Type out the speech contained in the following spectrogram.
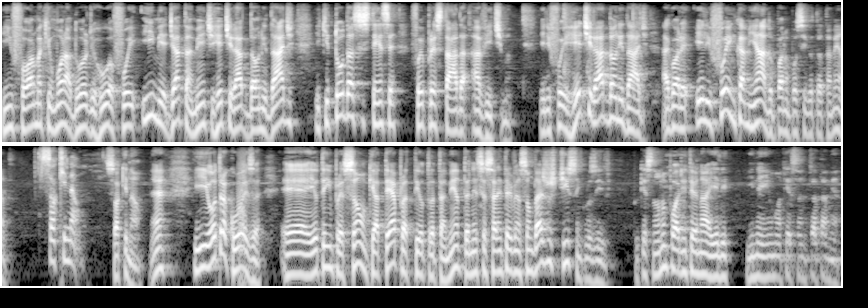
e informa que o morador de rua foi imediatamente retirado da unidade e que toda assistência foi prestada à vítima. Ele foi retirado da unidade. Agora, ele foi encaminhado para um possível tratamento? Só que não. Só que não, né? E outra coisa, é, eu tenho a impressão que até para ter o tratamento é necessária a intervenção da justiça, inclusive, porque senão não pode internar ele em nenhuma questão de tratamento.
